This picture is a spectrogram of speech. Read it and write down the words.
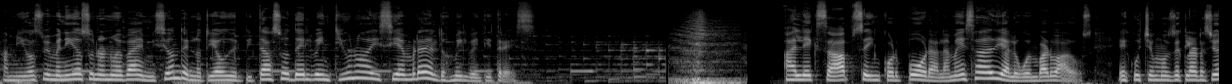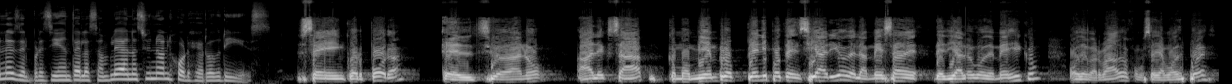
Amigos, bienvenidos a una nueva emisión del Notiaudio El Pitazo del 21 de diciembre del 2023. Alex Saab se incorpora a la mesa de diálogo en Barbados. Escuchemos declaraciones del presidente de la Asamblea Nacional, Jorge Rodríguez. Se incorpora el ciudadano Alex Saab como miembro plenipotenciario de la Mesa de, Diálogo de México o de Barbados, como se llamó después,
